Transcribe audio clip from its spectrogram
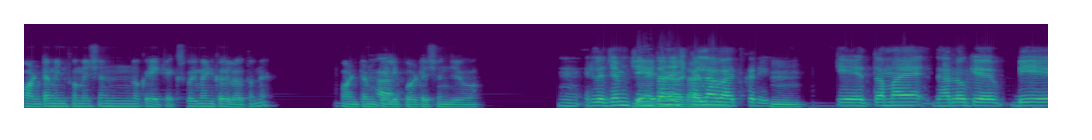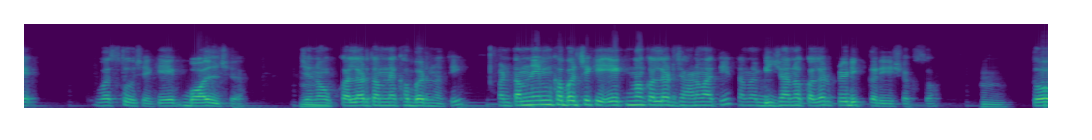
ક્વોન્ટમ ઇન્ફોર્મેશનનો કંઈક એક્સપેરિમેન્ટ કરેલો હતો ને? ક્વોન્ટમ ટેલિપોર્ટેશન જેવો. એટલે જેમ ચિંતને જ પહેલા વાત કરી કે તમે ધારો કે બે વસ્તુ છે કે એક બોલ છે જેનો કલર તમને ખબર નથી પણ તમને એમ ખબર છે કે એકનો કલર જાણવાથી તમે બીજાનો કલર પ્રિડિક્ટ કરી શકશો. તો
